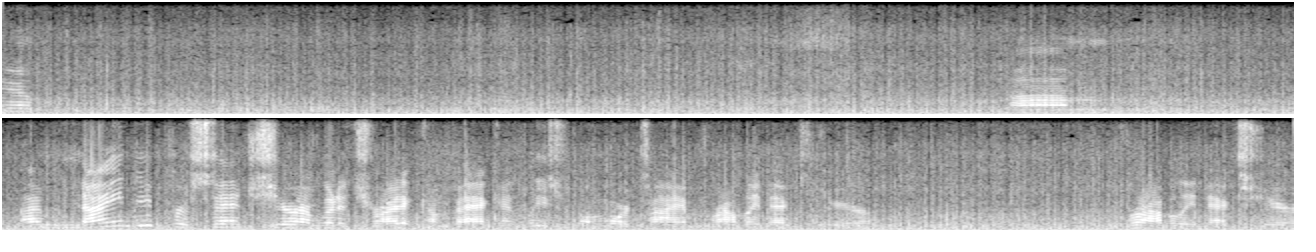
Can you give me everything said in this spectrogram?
Yep. Um, I'm 90% sure I'm going to try to come back at least one more time, probably next year. Probably next year.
